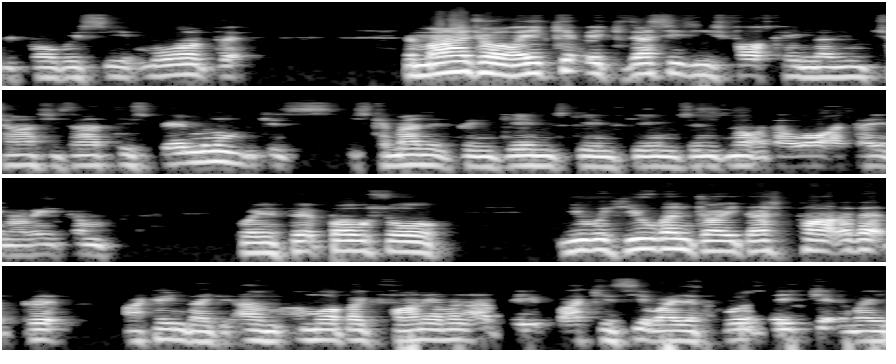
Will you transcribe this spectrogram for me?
we probably see it more. But the manager will like it because this is his first kind of new chance he's had to spend with them because he's come in, it's been games, games, games, and he's not had a lot of time away from playing football. So you will he'll enjoy this part of it, but I kind of like I'm, I'm not a big fan of but I can see why the players like it and why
